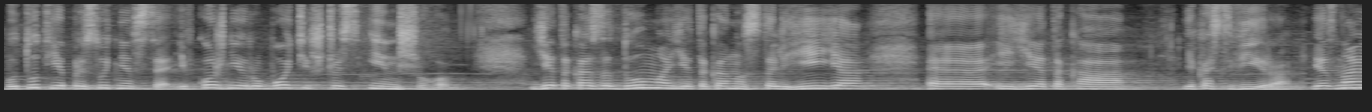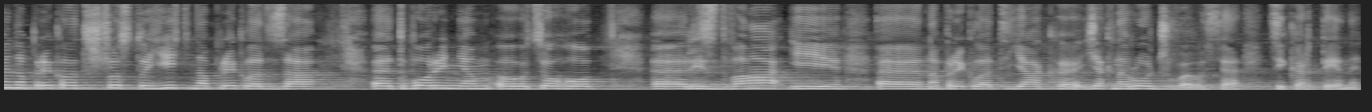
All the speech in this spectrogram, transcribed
бо тут є присутнє все, і в кожній роботі щось іншого. Є така задума, є така ностальгія, е, і є така якась віра. Я знаю, наприклад, що стоїть, наприклад, за е, творенням е, цього е, Різдва і, наприклад, як, як народжувалися ці картини.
